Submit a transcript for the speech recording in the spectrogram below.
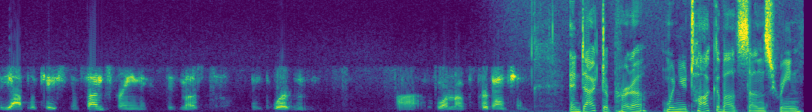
the application of sunscreen is most important uh, form of prevention. And Dr. Perna, when you talk about sunscreen,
